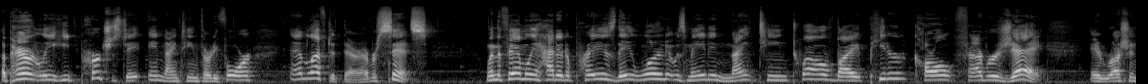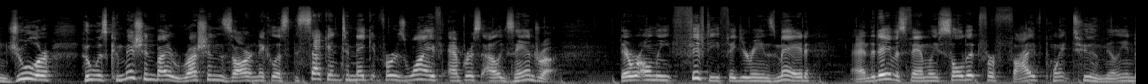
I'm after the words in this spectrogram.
Apparently, he'd purchased it in 1934 and left it there ever since. When the family had it appraised, they learned it was made in 1912 by Peter Karl Fabergé, a Russian jeweler who was commissioned by Russian Tsar Nicholas II to make it for his wife, Empress Alexandra. There were only 50 figurines made, and the Davis family sold it for $5.2 million.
